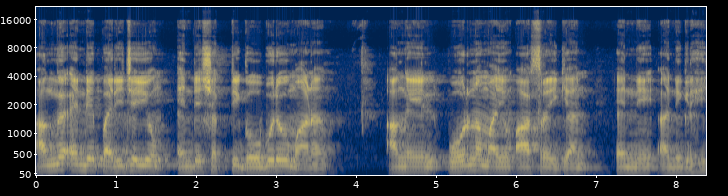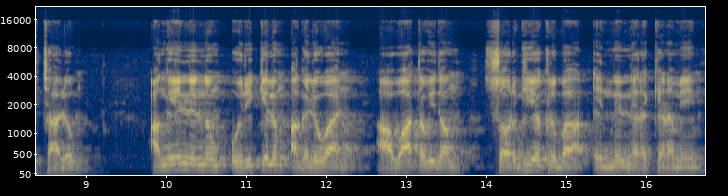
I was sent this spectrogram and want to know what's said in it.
അങ്ങ് എന്റെ പരിചയവും എന്റെ ശക്തി ഗോപുരവുമാണ്. അങ്ങയിൽ പൂർണമായും ആശ്രയിക്കാൻ എന്നെ അനുഗ്രഹിച്ചാലും. അങ്ങയിൽ നിന്നും ഒരിക്കലും അകലുവാൻ ആവാത്ത വിധം സ്വർഗീയ കൃപ എന്നിൽ നിറയ്ക്കണമേ.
